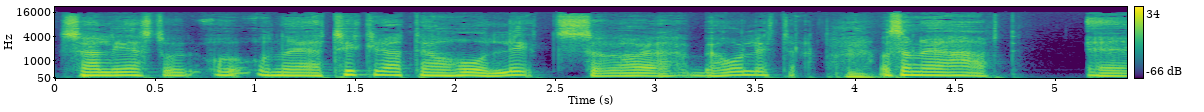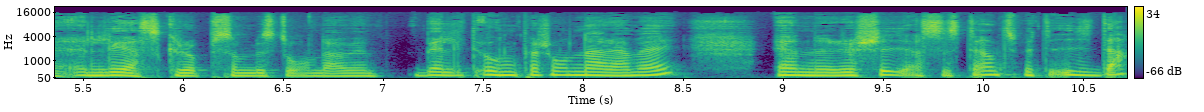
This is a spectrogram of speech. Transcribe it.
Så jag har läst och, och, och när jag tycker att det har hållit så har jag behållit det. Och sen har jag haft eh, en läsgrupp som består av en väldigt ung person nära mig. En regiassistent som heter Ida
